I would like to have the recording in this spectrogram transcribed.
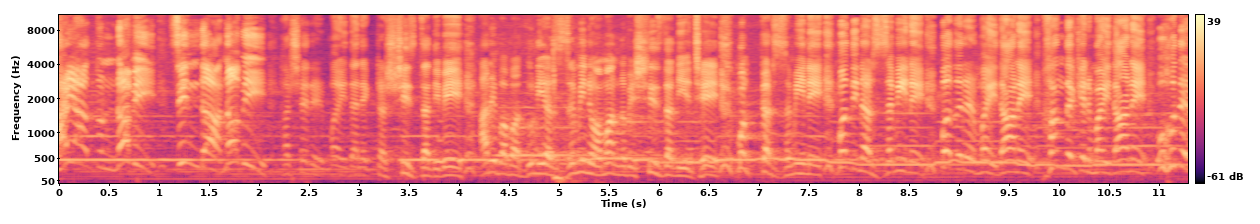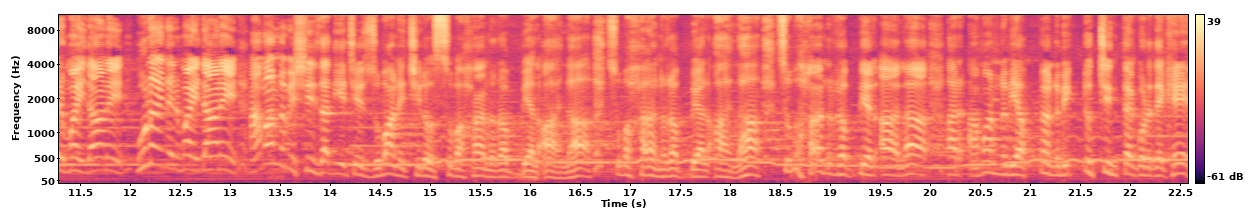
হায়াতুন নবী, জিন্দা নবী। হাসেরের ময়দানে একটা সিজদা দিবে। আরে বাবা, দুনিয়ার জমিনেও আমার নবী সিজদা দিয়েছে। মক্কার জমিনে, মদিনার জমিনে, বদরের ময়দানে, খান্দাকের ময়দানে, উহুদের ময়দানে, হুনাইনের ময়দানে আমার নবী সিজদা দিয়েছে। জুবানে ছিল সুবাহান রব্বিয়াল আলা, সুবাহান রব্বিয়াল আলা, সুবাহান রব্বিয়াল আলা। আর আমার নবী, আপনার নবী একটু চিন্তা করে দেখেন,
